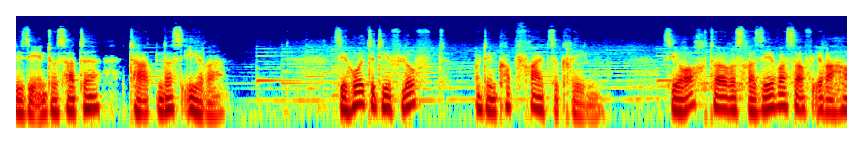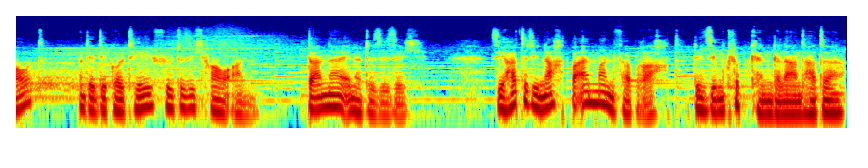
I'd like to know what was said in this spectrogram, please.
die sie intus hatte, taten das ihre. Sie holte tief Luft, um den Kopf frei zu kriegen. Sie roch teures Rasierwasser auf ihrer Haut und ihr Dekolleté fühlte sich rau an. Dann erinnerte sie sich. Sie hatte die Nacht bei einem Mann verbracht, den sie im Club kennengelernt hatte.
